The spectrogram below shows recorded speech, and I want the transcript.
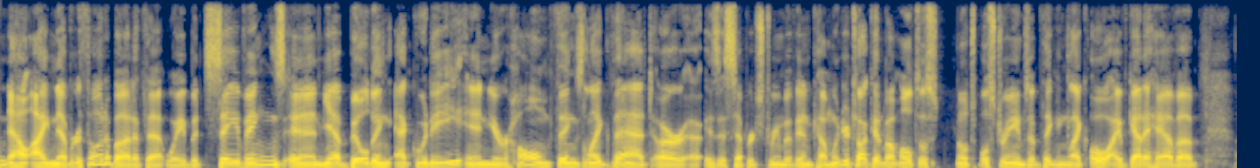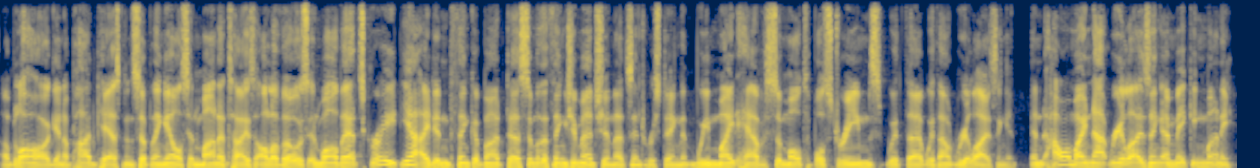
Now, I never thought about it that way, but savings and yeah, building equity in your home, things like that are uh, is a separate stream of income. When you're talking about multiple multiple streams, I'm thinking like, oh, I've got to have a, a blog and a podcast and something else and monetize all of those. And while that's great, yeah, I didn't think about uh, some of the things you mentioned. That's interesting that we might have some multiple streams with uh, without realizing it. And how am I not realizing I'm making money?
